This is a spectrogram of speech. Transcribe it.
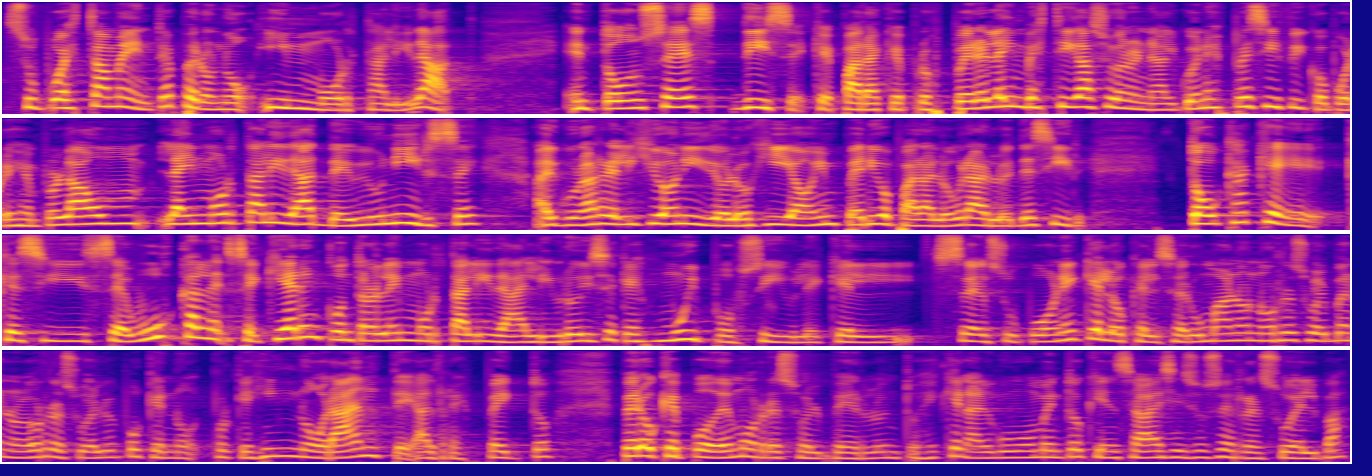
supuestamente, pero no inmortalidad. Entonces dice que para que prospere la investigación en algo en específico, por ejemplo la, inmortalidad, debe unirse a alguna religión, ideología o imperio para lograrlo. Es decir, toca que, que, si se busca, se quiere encontrar la inmortalidad, el libro dice que es muy posible, que se supone que lo que el ser humano no resuelve, no lo resuelve porque, no, porque es ignorante al respecto, pero que podemos resolverlo. Entonces, que en algún momento, quién sabe si eso se resuelva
